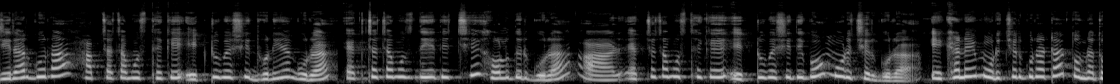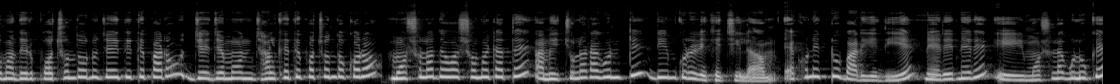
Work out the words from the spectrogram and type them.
জিরার গুঁড়া, হাফ চা চামচ থেকে একটু বেশি ধনিয়া গুঁড়া, এক চা চামচ দিয়ে দিচ্ছি হলুদের গুঁড়া আর এক চা চামচ থেকে একটু বেশি দিব মরিচের গুঁড়া। এখানে মরিচের গুঁড়াটা তোমরা তোমাদের পছন্দ অনুযায়ী দিতে পারো। যে যেমন ঝাল খেতে পছন্দ করো। মশলা দেওয়ার সময়টাতে আমি চুলার আগুনটি ডিম করে রেখেছিলাম। এখন একটু বাড়িয়ে দিয়ে নেড়ে নেড়ে এই মশলাগুলোকে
